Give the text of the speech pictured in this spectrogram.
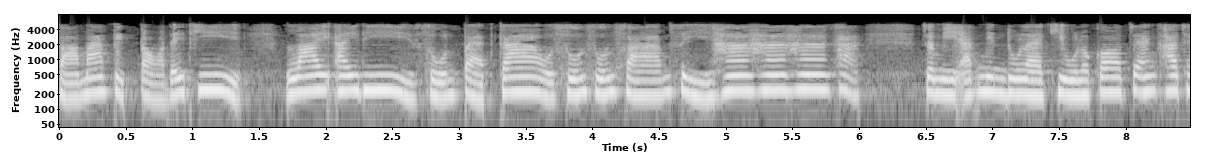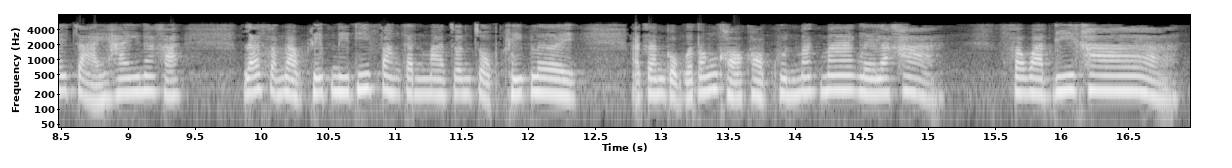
สามารถติดต่อได้ที่ Line ID 0890034555 ค่ะ จะมีแอดมินดูแลคิว แล้วก็แจ้งค่าใช้จ่ายให้นะคะ และสำหรับคลิปนี้ที่ฟังกันมาจนจบคลิปเลย อาจารย์กบก็ต้องขอขอบคุณมาก ๆ เลยละค่ะ สวัสดีค่ะ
